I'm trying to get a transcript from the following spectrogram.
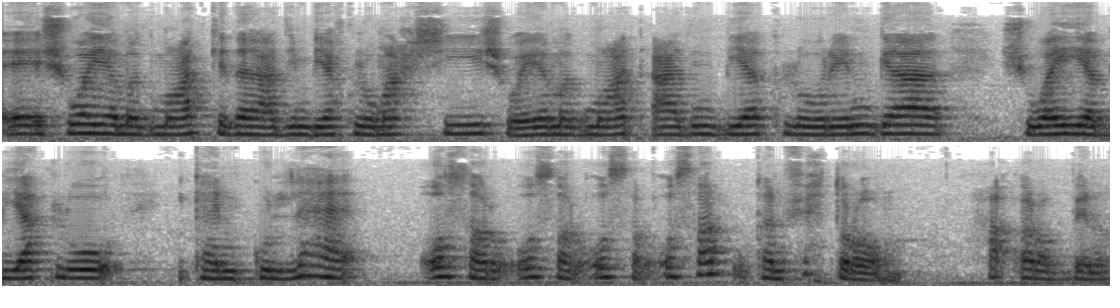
آه، شوية مجموعات كده قاعدين بياكلوا محشي شوية مجموعات قاعدين بياكلوا رنجة شوية بياكلوا. كان كلها أسر أسر أسر أسر وكان في احترام حق ربنا.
